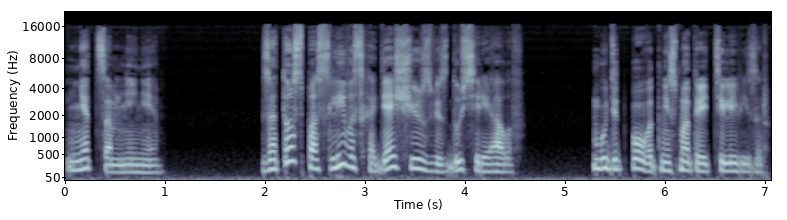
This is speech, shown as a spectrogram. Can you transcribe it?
Нет сомнения. Зато спасли восходящую звезду сериалов. Будет повод не смотреть телевизор.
